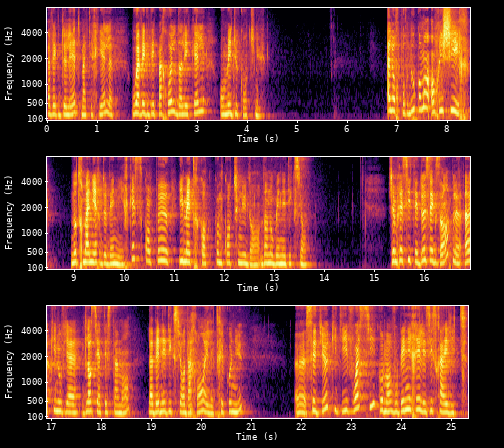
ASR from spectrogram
avec de l'aide matérielle ou avec des paroles dans lesquelles on met du contenu. Alors pour nous, comment enrichir notre manière de bénir? Qu'est-ce qu'on peut y mettre comme contenu dans, nos bénédictions? J'aimerais citer deux exemples. Un qui nous vient de l'Ancien Testament, la bénédiction d'Aaron, elle est très connue. Euh, c'est Dieu qui dit, Voici comment vous bénirez les Israélites.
